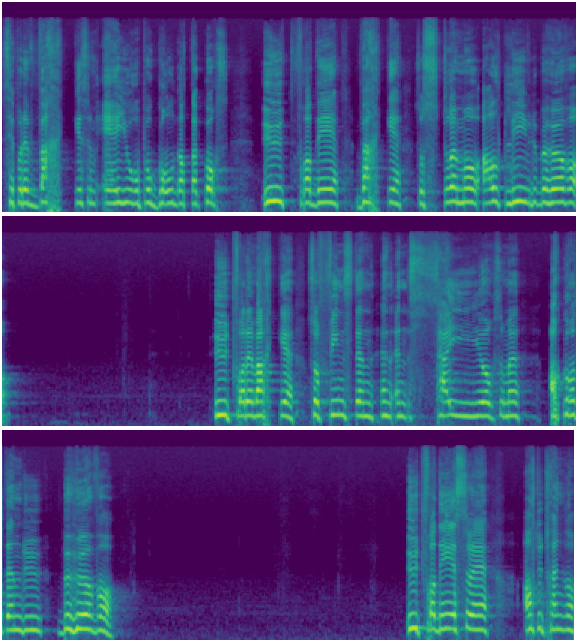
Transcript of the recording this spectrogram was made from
Se på det verket som jeg gjorde på Golgata kors. Ut fra det verket så strømmer alt liv du behøver. Ut fra det verket så fins det en, en, en, seier som er akkurat den du behøver. Ut fra det så er alt du trenger,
